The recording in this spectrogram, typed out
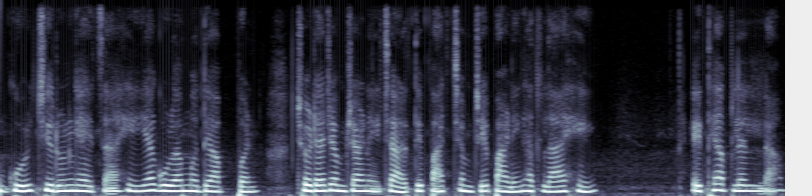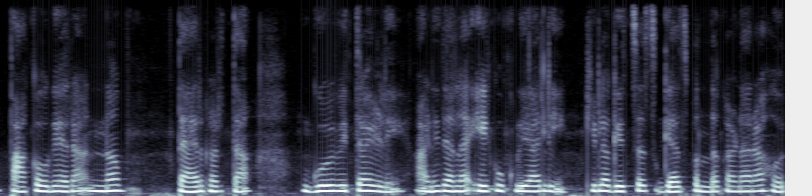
गूळ चिरून घ्यायचा आहे. या गुळामध्ये आपण छोट्या चमच्याने चार ते पाच चमचे पाणी घातलं आहे. येथे आपल्याला पाक वगैरे न तयार करता गूळ वितळले आणि त्याला एक उकळी आली की लगेचच गॅस बंद करणार आहोत.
